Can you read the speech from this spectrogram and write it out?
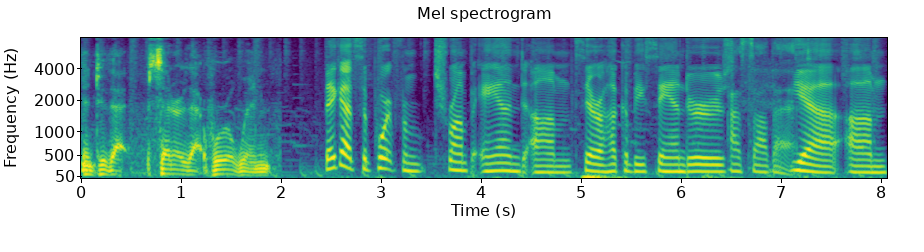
into that center of that whirlwind. They got support from Trump and um, Sarah Huckabee Sanders. I saw that. Yeah. Um,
